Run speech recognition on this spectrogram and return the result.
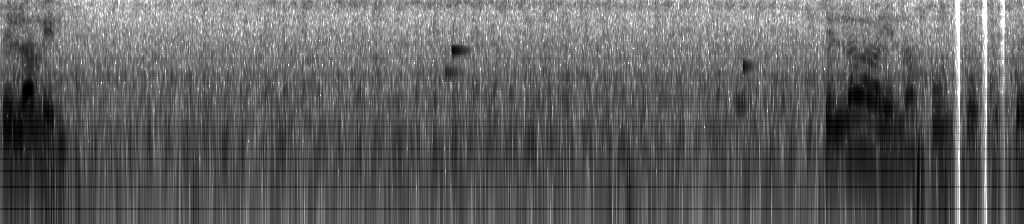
ஸ்டெல்லா மேரி. ஸ்டெல்லா என்ன ஃபோன் போட்டிருக்க?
